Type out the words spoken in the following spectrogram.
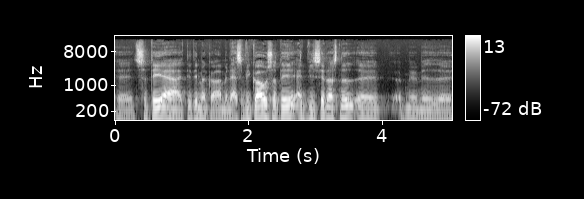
Øh, så det er, det er det, man gør. Men altså, vi gør jo så det, at vi sætter os ned øh, med, med, øh,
